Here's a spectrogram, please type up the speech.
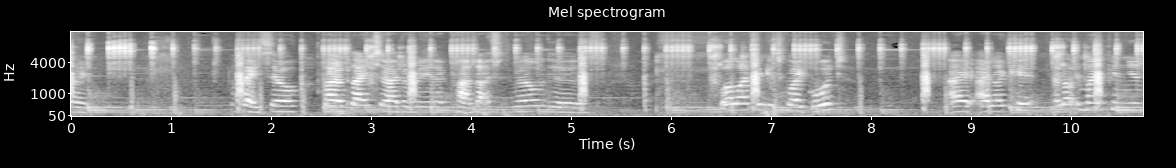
Right. Okay, so my reply to I don't really like Pat Lights as well The well, I think it's quite good. I, I like it a lot in my opinion.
